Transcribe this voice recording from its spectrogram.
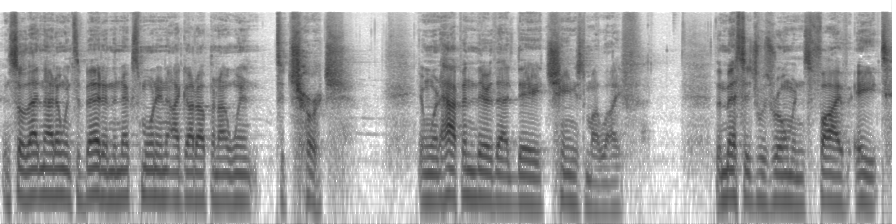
And so that night I went to bed, and the next morning I got up and I went to church. And what happened there that day changed my life. The message was Romans 5 8,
